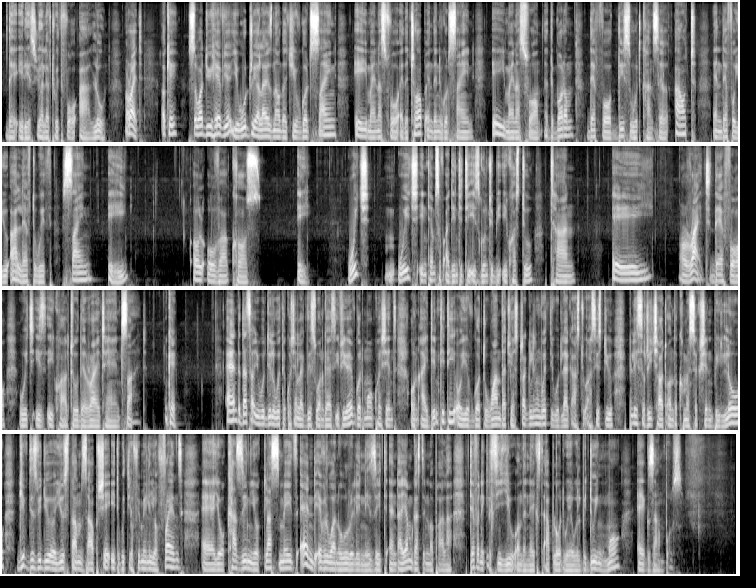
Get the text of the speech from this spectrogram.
There it is you are left with 4 alone. All right okay so what do you have here? You would realize now that you've got sine a minus 4 at the top and then you've got sine a minus 4 at the bottom. Therefore this would cancel out and therefore you are left with sine a all over cos a which which in terms of identity is going to be equals to tan a. Right therefore which is equal to the right hand side. Okay and that's how you would deal with a question like this one guys. If you have got more questions on identity or you've got one that you're struggling with you would like us to assist you please reach out on the comment section below. Give this video a use thumbs up. Share it with your family your friends uh, your cousin your classmates and everyone who really needs it. And i am Gustin Mapala. Definitely see you on the next upload where we'll be doing more examples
